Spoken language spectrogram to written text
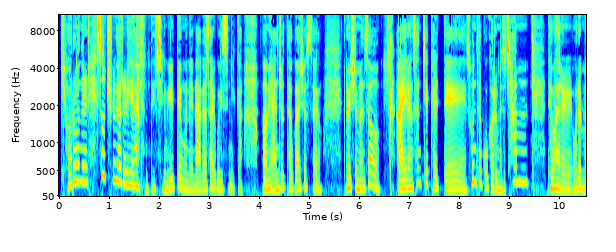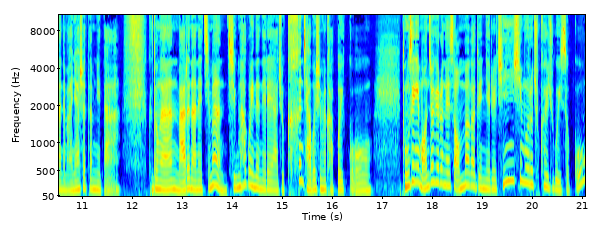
결혼을 해서 출가를 해야 하는데 지금 일 때문에 나가 살고 있으니까 마음이 안 좋다고 하셨어요. 그러시면서 아이랑 산책할 때 손잡고 걸으면서 참 대화를 오랜만에 많이 하셨답니다. 그동안 말은 안 했지만 지금 하고 있는 일에 아주 큰 자부심을 갖고 있고 동생이 먼저 결혼해서 엄마가 된 일을 진심으로 축하해주고 있었고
